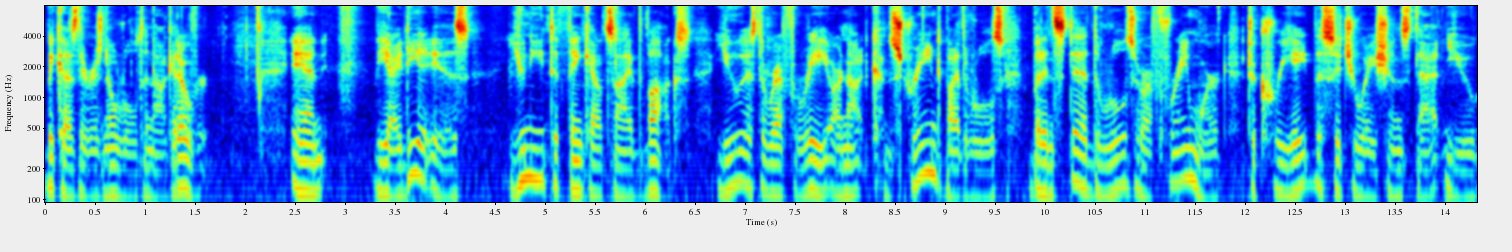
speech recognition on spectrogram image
because there is no rule to knock it over. And the idea is you need to think outside the box. You, as the referee, are not constrained by the rules, but instead the rules are a framework to create the situations that you,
